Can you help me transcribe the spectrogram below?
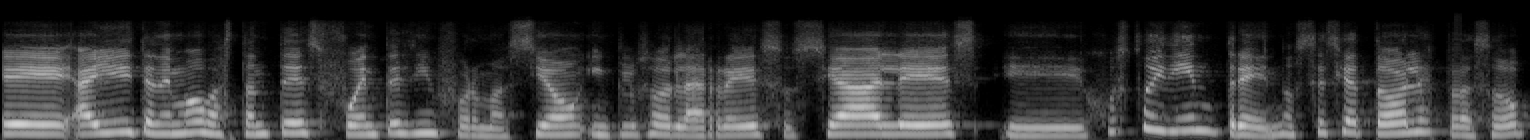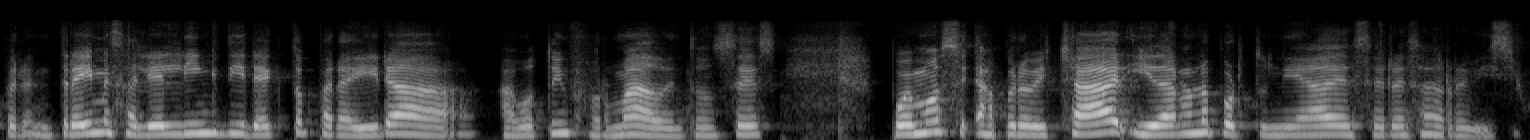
eh, ahí tenemos bastantes fuentes de información, incluso las redes sociales. Eh, justo hoy día entré, no sé si a todos les pasó, pero entré y me salió el link directo para ir a, a voto informado. Entonces, podemos aprovechar y darnos la oportunidad de hacer esa revisión.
